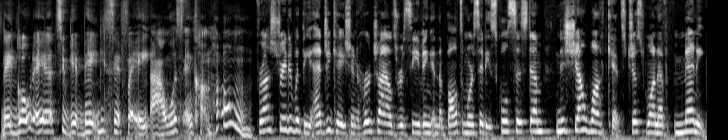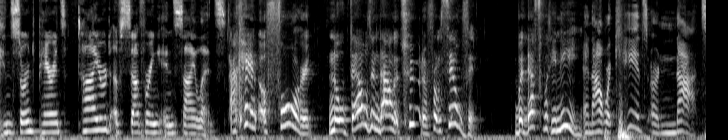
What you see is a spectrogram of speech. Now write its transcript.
They go there to get babysit for eight hours and come home. Frustrated with the education her child's receiving in the Baltimore City school system, Nichelle Watkins, just one of many concerned parents tired of suffering in silence. I can't afford no thousand dollar tutor from Sylvan, but that's what he needs. And our kids are not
